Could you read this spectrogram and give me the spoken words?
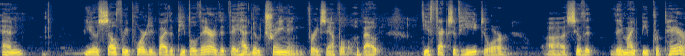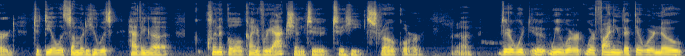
and you know self-reported by the people there that they had no training, for example, about the effects of heat or uh, so that they might be prepared to deal with somebody who was having a clinical kind of reaction to, to heat, stroke, or uh, there would uh, we were were finding that there were no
